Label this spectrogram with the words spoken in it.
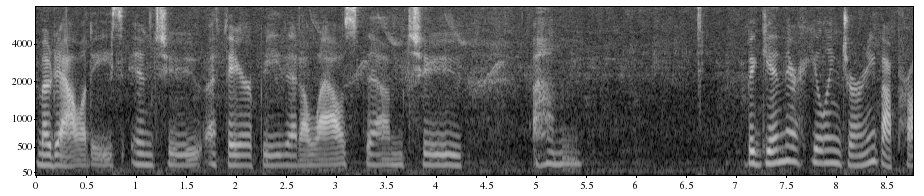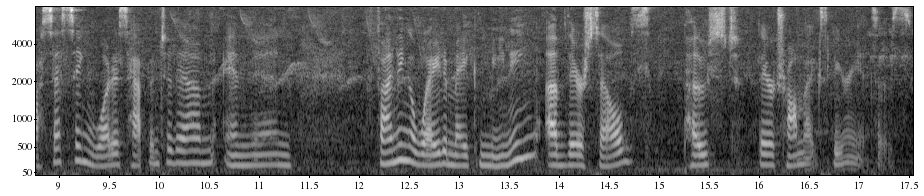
modalities into a therapy that allows them to um, begin their healing journey by processing what has happened to them and then finding a way to make meaning of themselves post their trauma experiences.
